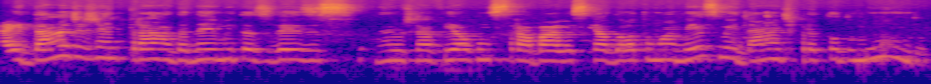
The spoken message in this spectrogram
A idade de entrada, né? Muitas vezes né, eu já vi alguns trabalhos que adotam a mesma idade para todo mundo.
